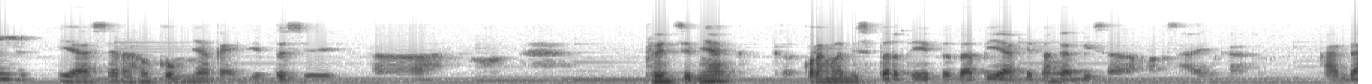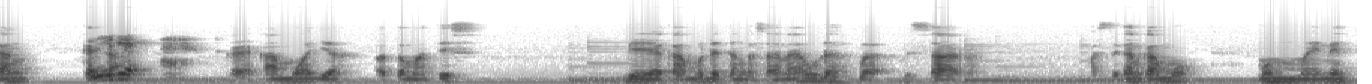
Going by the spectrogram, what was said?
ya secara hukumnya kayak gitu sih. Eh, prinsipnya kurang lebih seperti itu, tapi ya kita nggak bisa maksain kan. Kadang kayak iya kayak kamu aja otomatis biaya kamu datang ke sana udah besar. Pasti kan kamu mau manage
